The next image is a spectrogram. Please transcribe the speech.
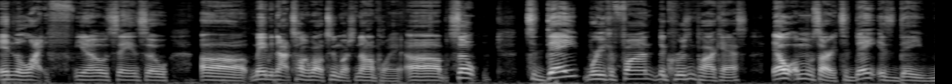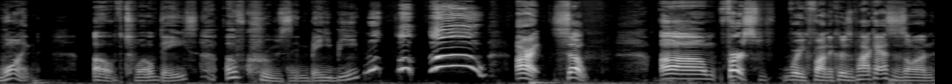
in the life. You know, what I'm saying so. Uh, maybe not talk about too much. non-playing. Uh, so today, where you can find the Crewsin Podcast. Oh, I'm sorry. Today is day one of 12 days of Crewsin, baby. Woo. All right, so um, first, where you can find the Crewsin Podcast is on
